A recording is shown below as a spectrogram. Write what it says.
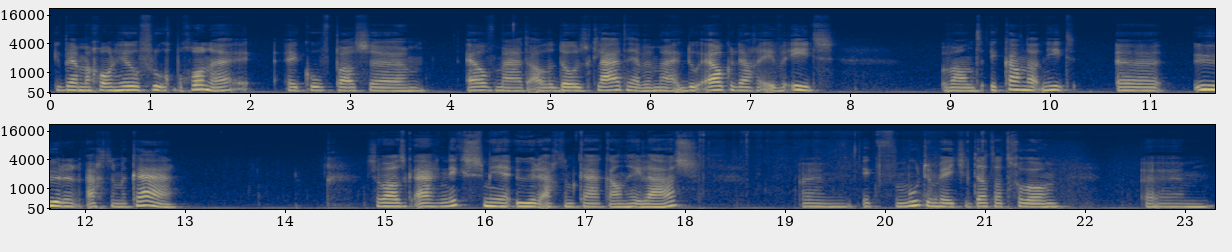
ik ben maar gewoon heel vroeg begonnen. Ik hoef pas um, 11 maart alle dozen klaar te hebben, maar ik doe elke dag even iets. Want ik kan dat niet uh, uren achter elkaar. Zoals ik eigenlijk niks meer uren achter elkaar kan, helaas. Um, ik vermoed een beetje dat dat gewoon um,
